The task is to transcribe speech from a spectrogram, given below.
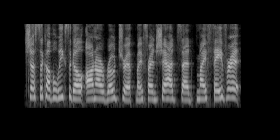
just a couple weeks ago on our road trip, my friend Shad said, My favorite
